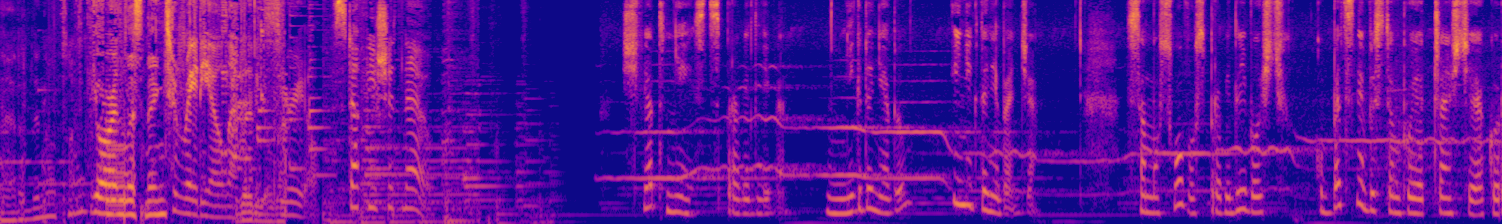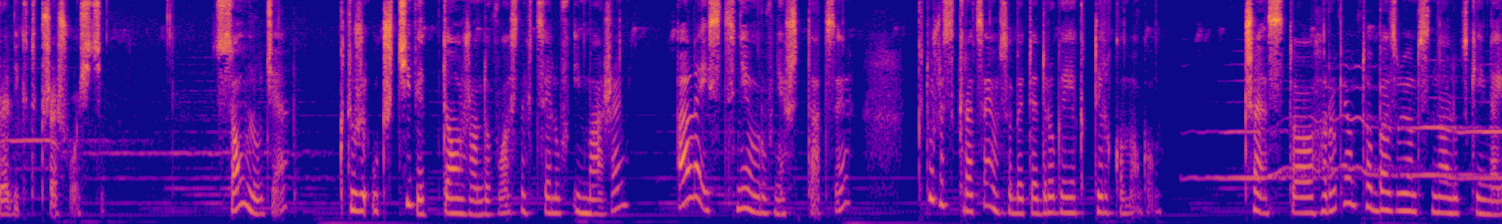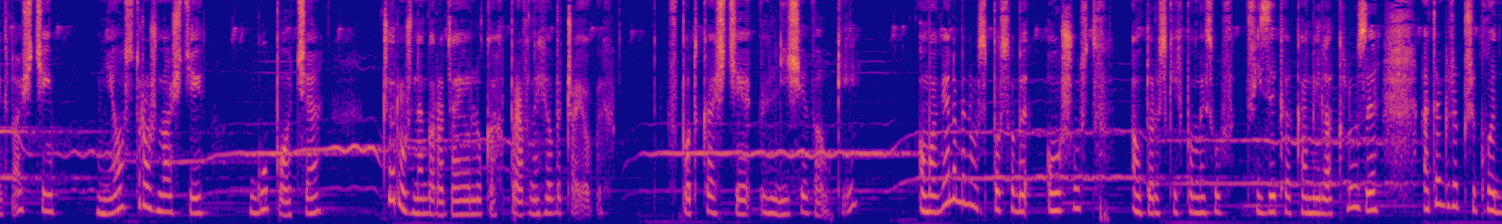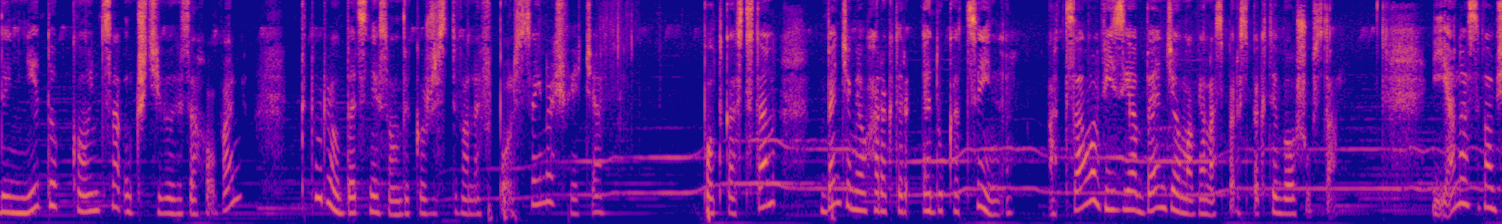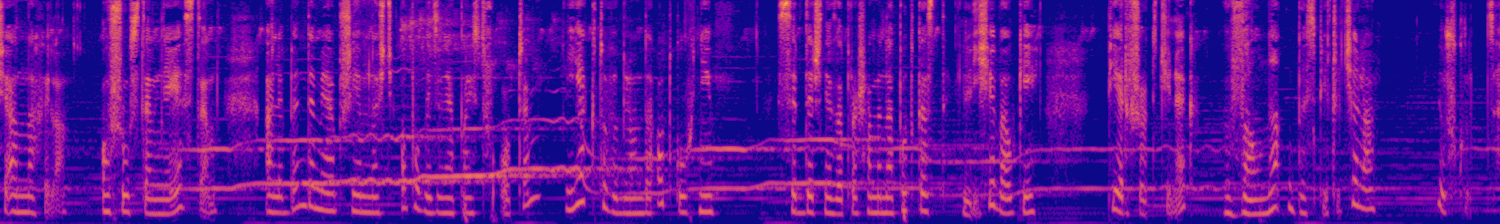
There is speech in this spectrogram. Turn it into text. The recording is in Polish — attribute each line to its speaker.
Speaker 1: Nerdy nocą?
Speaker 2: You're
Speaker 3: listening
Speaker 2: to Radio Lab.
Speaker 1: Radio Lab.
Speaker 2: Serial. Stuff you should know.
Speaker 4: Świat nie jest sprawiedliwy. Nigdy nie był i nigdy nie będzie. Samo słowo sprawiedliwość obecnie występuje częściej jako relikt przeszłości. Są ludzie, którzy uczciwie dążą do własnych celów i marzeń, ale istnieją również tacy, którzy skracają sobie tę drogę jak tylko mogą. Często robią to bazując na ludzkiej naiwności, nieostrożności, głupocie czy różnego rodzaju lukach prawnych i obyczajowych. W podcaście Lisie Wałki omawiane będą sposoby oszustw, autorskich pomysłów fizyka Kamila Kluzy, a także przykłady nie do końca uczciwych zachowań, które obecnie są wykorzystywane w Polsce i na świecie. Podcast ten będzie miał charakter edukacyjny, a cała wizja będzie omawiana z perspektywy oszusta. Ja nazywam się Anna Chyla. Oszustem nie jestem, ale będę miała przyjemność opowiedzenia Państwu o tym, jak to wygląda od kuchni. Serdecznie zapraszamy na podcast Lisie Wałki. Pierwszy odcinek Wełna ubezpieczyciela już wkrótce.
